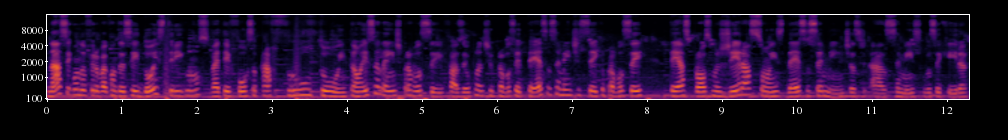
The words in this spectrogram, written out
na segunda-feira vai acontecer dois trígonos, vai ter força para fruto, então é excelente para você fazer o plantio, para você ter essa semente seca, para você ter as próximas gerações dessa semente, as, as sementes que você queira,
